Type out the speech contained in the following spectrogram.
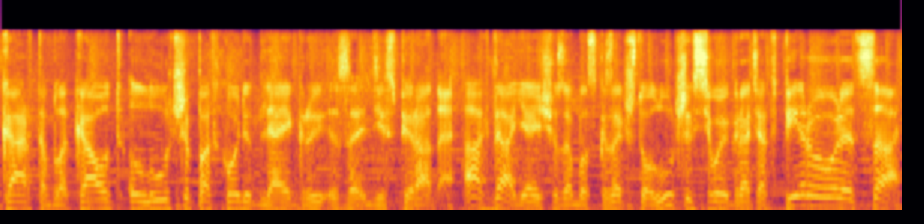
карта Blackout лучше подходит для игры за Диспирада. Ах да, я еще забыл сказать, что лучше всего играть от первого лица.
